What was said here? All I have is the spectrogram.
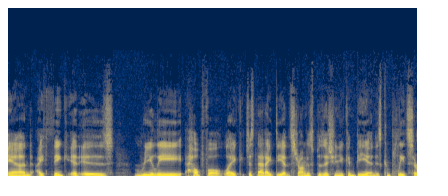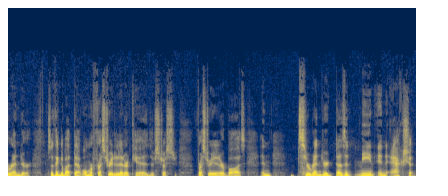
And I think it is really helpful. Like, just that idea the strongest position you can be in is complete surrender. So, think about that when we're frustrated at our kids or stress, frustrated at our boss. And surrender doesn't mean inaction.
